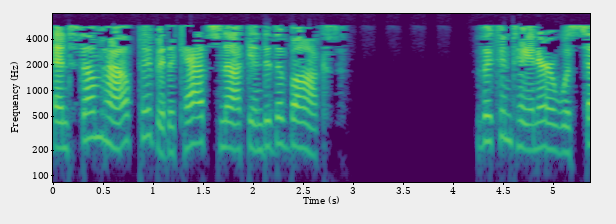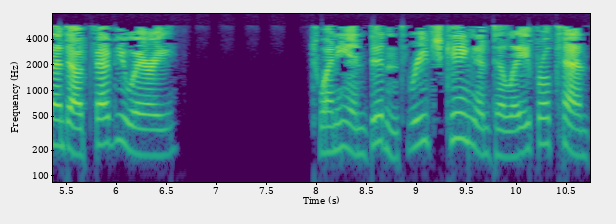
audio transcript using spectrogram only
And somehow Pippa the cat snuck into the box. The container was sent out February 20 and didn't reach King until April 10.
